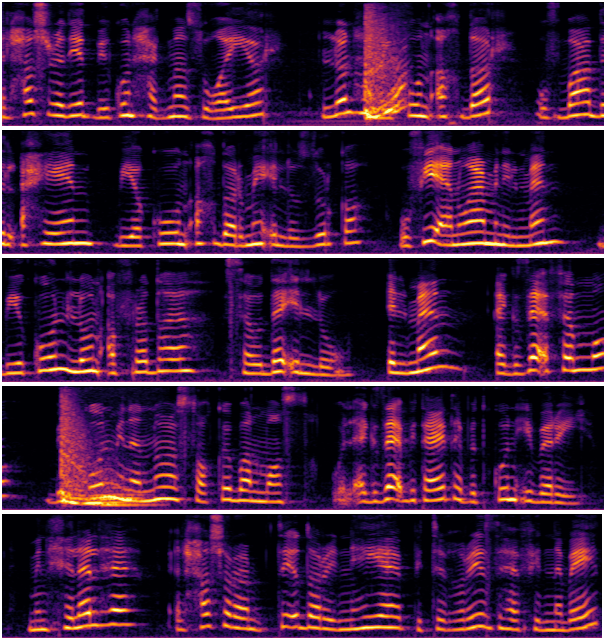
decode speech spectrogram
الحشرة ديت بيكون حجمها صغير لونها بيكون أخضر وفي بعض الأحيان بيكون أخضر مائل للزرقة وفي أنواع من المن بيكون لون أفرادها سوداء اللون. المن أجزاء فمه بتكون من النوع الثاقبة الماصة والأجزاء بتاعتها بتكون إبرية. من خلالها الحشرة بتقدر إن هي بتغرزها في النبات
